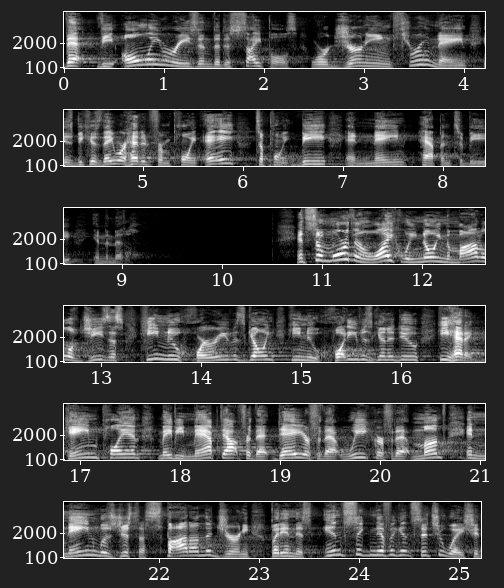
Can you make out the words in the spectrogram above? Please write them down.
that the only reason the disciples were journeying through Nain is because they were headed from point A to point B, and Nain happened to be in the middle. And so, more than likely, knowing the model of Jesus, he knew where he was going, he knew what he was going to do. He had a game plan, maybe mapped out for that day or for that week or for that month. And Nain was just a spot on the journey, but in this insignificant situation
